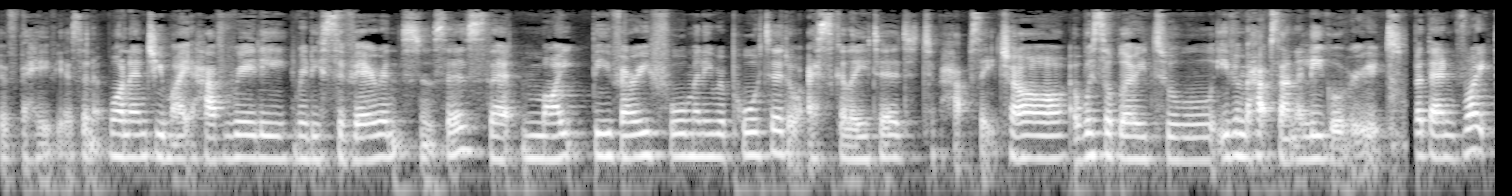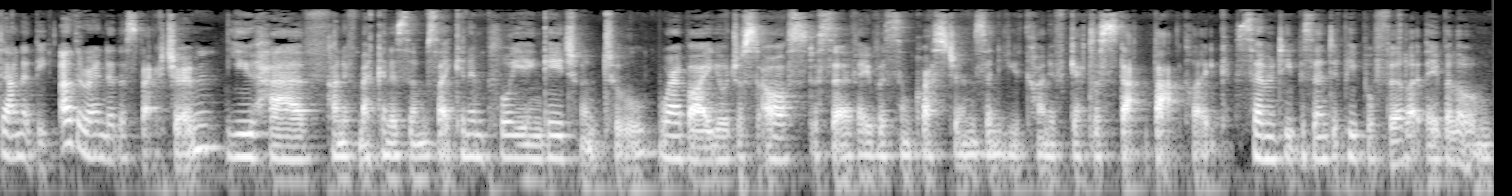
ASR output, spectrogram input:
of behaviors, and at one end you might have really, really severe instances that might be very formally reported or escalated to perhaps HR, a whistleblowing tool, even perhaps down a legal route. But then right down at the other end of the spectrum, you have kind of mechanisms like an employee engagement tool, whereby you're just asked a survey with some questions and you kind of get a stat back like 70% of people feel like they belong.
